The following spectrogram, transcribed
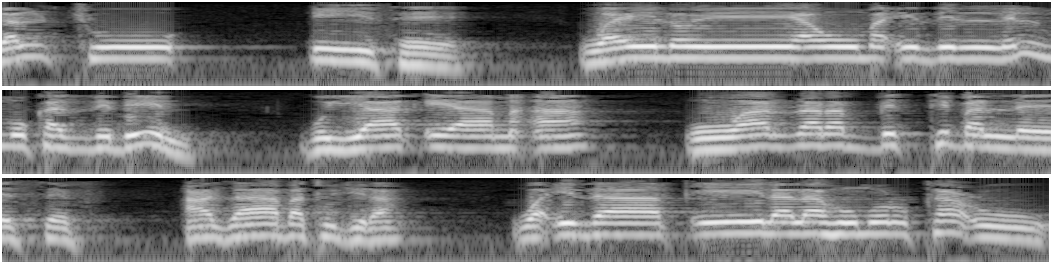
galchuu dhiise waylun yawma'idhin lilmukadhibiin guyyaa qiyaama'aa warra rabbitti balleesseef azaabatu jira وإذا قيل لهم اركعوا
